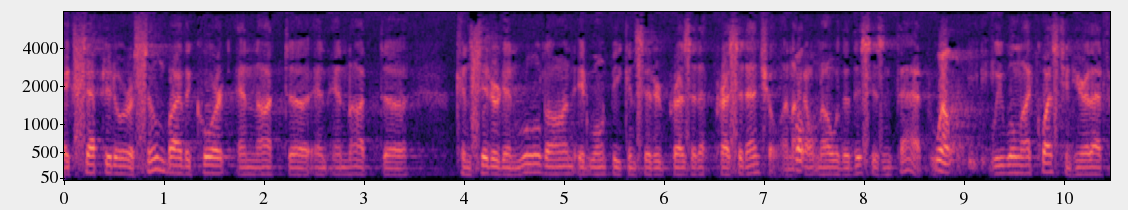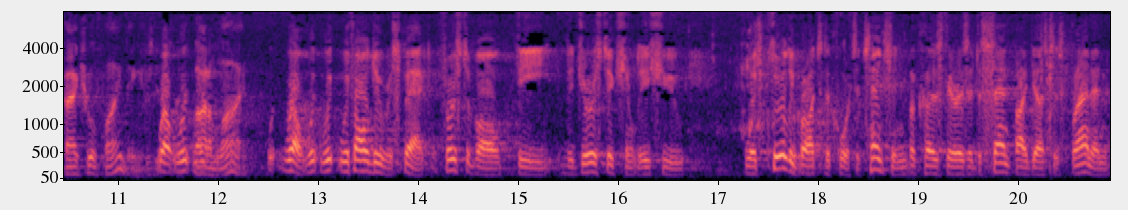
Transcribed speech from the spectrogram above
accepted or assumed by the court and not uh, and, and not uh, considered and ruled on, it won't be considered precedent, precedential. And well, I don't know whether this isn't that. Well, we will not question here that factual finding. Well, bottom line. Well, with, with all due respect, first of all, the the jurisdictional issue was clearly brought to the court's attention because there is a dissent by Justice Brennan,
